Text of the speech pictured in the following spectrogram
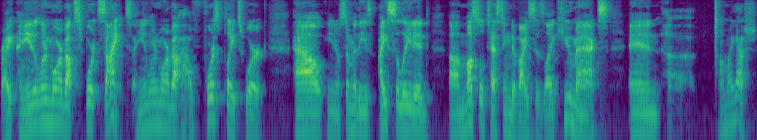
right? I need to learn more about sports science. I need to learn more about how force plates work, how, you know, some of these isolated uh, muscle testing devices like Humac and, uh, oh my gosh,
